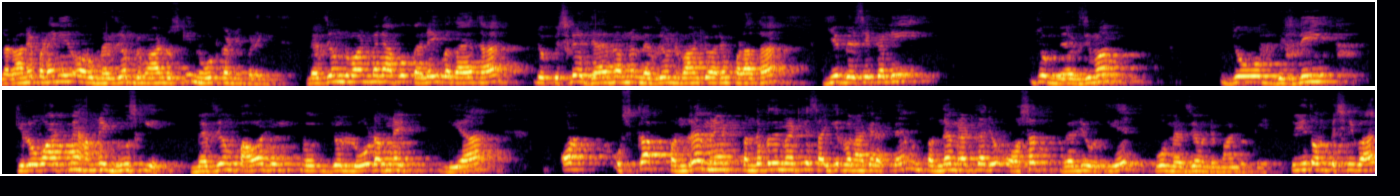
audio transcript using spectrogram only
लगाने पड़ेंगे और मैक्सिमम डिमांड उसकी नोट करनी पड़ेगी। मैक्सिमम डिमांड मैंने आपको पहले ही बताया था, जो पिछले अध्याय में हमने मैक्सिमम डिमांड के बारे में पढ़ा था, ये बेसिकली जो मैक्सिमम जो बिजली किलोवाट में हमने यूज़ की मैक्सिमम पावर जो जो लोड हमने लिया और उसका पंद्रह मिनट, पंद्रह पंद्रह मिनट के साइकिल बना के रखते हैं। उन पंद्रह मिनट का जो औसत वैल्यू होती है, वो मैक्सिमम डिमांड होती है। तो ये तो हम पिछली बार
